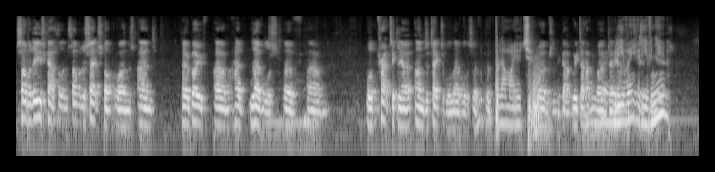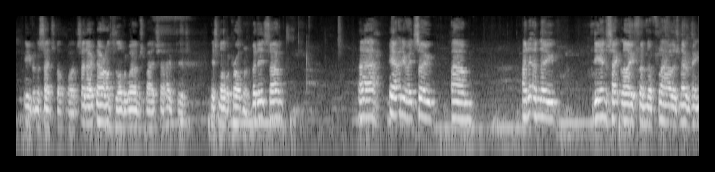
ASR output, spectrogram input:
some of these cattle and some of the set stock ones, and they both um, had levels of um, well, practically uh, undetectable levels of, of поля мають worms in the gut. We haven't wormed any Рівень- animals in рівні. years, even the set stock ones. So there, there aren't a lot of worms about. So hopefully it's, it's not a problem. But it's um uh yeah. Anyway, so um and and the the insect life and the flowers and everything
